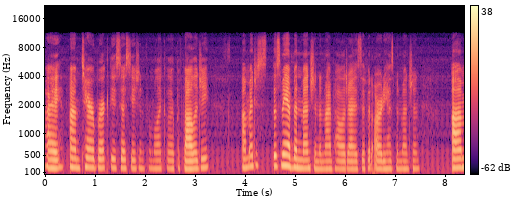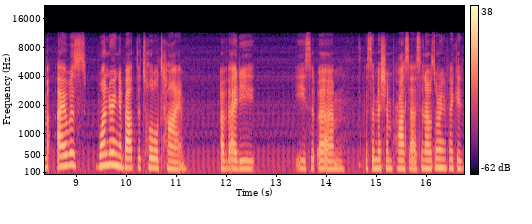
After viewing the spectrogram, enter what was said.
Hi, I'm Tara Burke, the Association for Molecular Pathology. Um, I just this may have been mentioned, and I apologize if it already has been mentioned. Um, I was wondering about the total time of the IDE, um, the submission process, and I was wondering if I could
